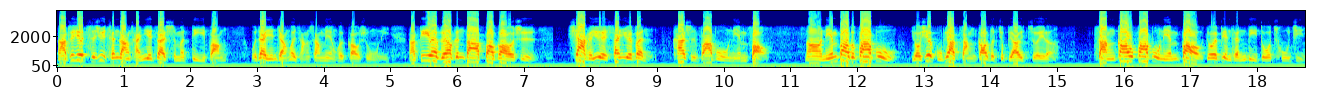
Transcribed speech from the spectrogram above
那这些持续成长产业在什么地方？我在演讲会场上面会告诉你。那第二个要跟大家报告的是，下个月三月份开始发布年报。那年报的发布，有些股票涨高的就不要去追了，涨高发布年报都会变成利多出境。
